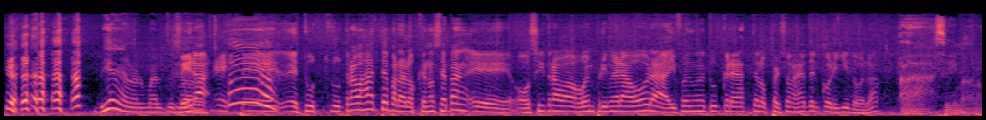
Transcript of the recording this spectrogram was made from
Bien anormal, tú sabes. Mira, este, eh, tú, tú trabajaste, para los que no sepan, eh, o sí trabajó en primera hora, ahí fue donde tú creaste los personajes del corillito, ¿verdad? ah, sí, mano.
